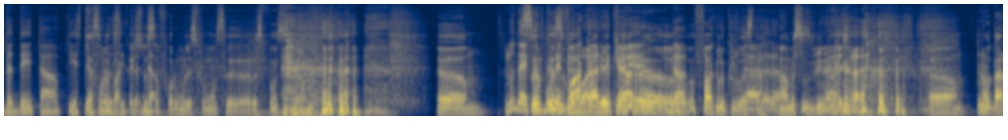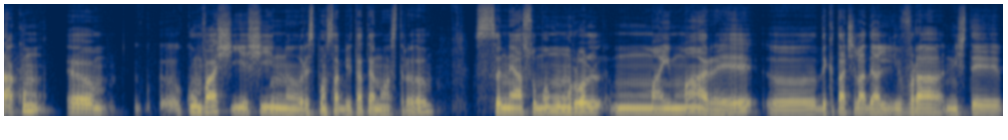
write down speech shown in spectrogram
the data este Ia folosită. Ia să văd dacă știu da. să formulez frumos uh, răspunsul meu. uh, Nu, dar Sunt bune câțiva care chiar, chiar e, uh, da. fac lucrul da, ăsta. Da, da, da. Am răspuns bine? Așa. uh, nu, dar acum uh, cumva și e și în responsabilitatea noastră să ne asumăm un rol mai mare uh, decât acela de a livra niște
